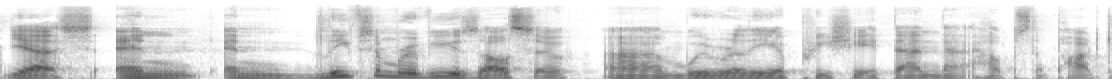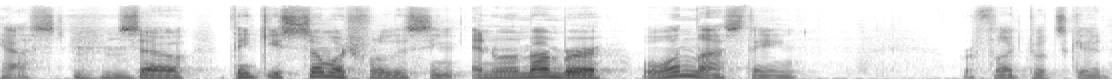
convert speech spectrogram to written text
Yes, and and leave some reviews also. Um, we really appreciate that, and that helps the podcast. So thank you so much for listening. And remember, one last thing: reflect what's good.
